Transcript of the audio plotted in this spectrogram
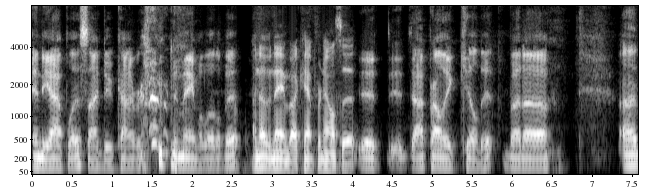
Indianapolis. I do kind of remember the name a little bit. I know the name, but I can't pronounce it. It, it I probably killed it, but uh,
